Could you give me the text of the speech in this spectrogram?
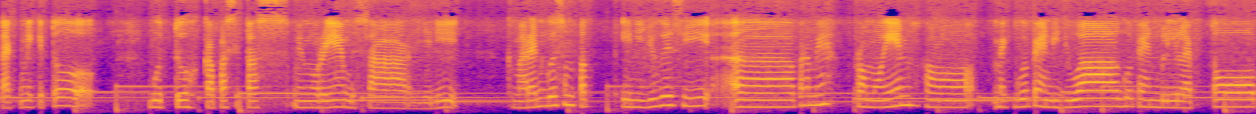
teknik itu butuh kapasitas memorinya yang besar. Jadi kemarin gue sempet ini juga sih uh, apa namanya promoin kalau Mac gue pengen dijual gue pengen beli laptop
